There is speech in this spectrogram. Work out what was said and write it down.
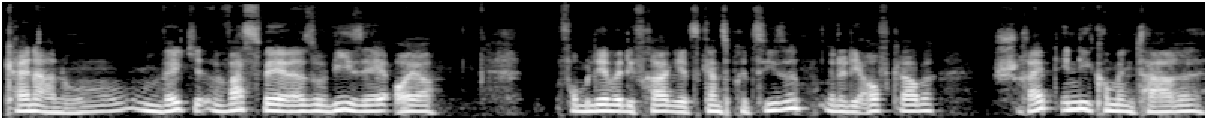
Keine Ahnung. Welche, was wäre, also wie sähe euer, formulieren wir die Frage jetzt ganz präzise oder die Aufgabe? Schreibt in die Kommentare,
